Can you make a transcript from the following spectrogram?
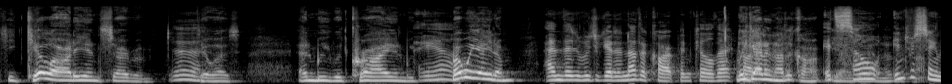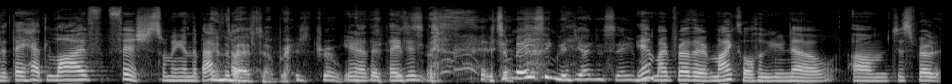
she'd kill Artie and serve him to us, and we would cry and we, Yeah. but we ate him. And then would you get another carp and kill that? We got another carp. It's yeah, so interesting that they had live fish swimming in the bathtub. in the bathtub. It's true. You know that they It's- didn't. it's amazing that you had the same. Yeah, my brother Michael, who you know, um, just wrote,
